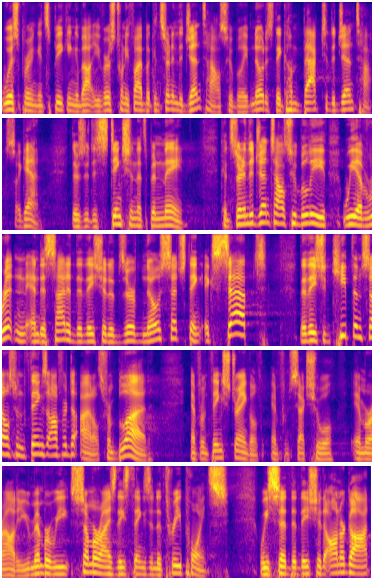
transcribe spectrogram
whispering and speaking about you. Verse 25, but concerning the Gentiles who believe, notice they come back to the Gentiles again. There's a distinction that's been made. Concerning the Gentiles who believe, we have written and decided that they should observe no such thing, except that they should keep themselves from things offered to idols, from blood, and from things strangled, and from sexual immorality. You remember we summarized these things into three points. We said that they should honor God,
